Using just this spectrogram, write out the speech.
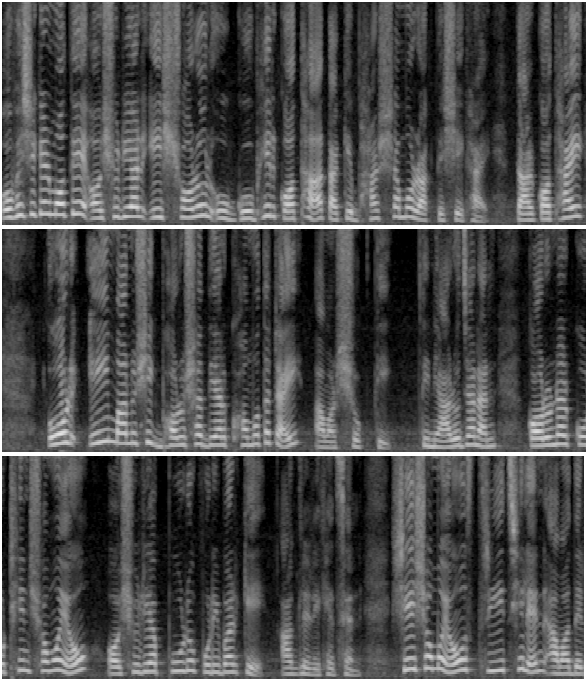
অভিষেকের মতে, ঐশ্বরিয়ার এই সরল ও গভীর কথা তাকে ভারসাম্য রাখতে শেখায়। তার কথায় ওর এই মানসিক ভরসা দেওয়ার ক্ষমতাটাই আমার শক্তি। তিনি আরও জানান, করোনার কঠিন সময়েও ঐশ্বরিয়া পুরো পরিবারকে আগলে রেখেছেন। সেই সময়েও স্ত্রী ছিলেন আমাদের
